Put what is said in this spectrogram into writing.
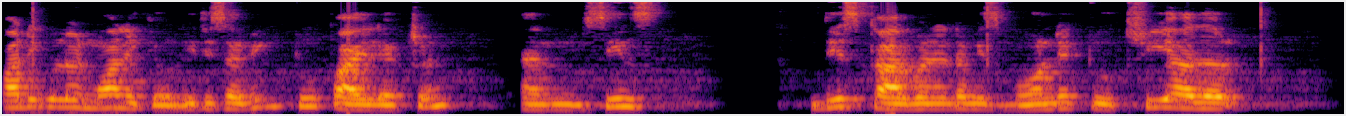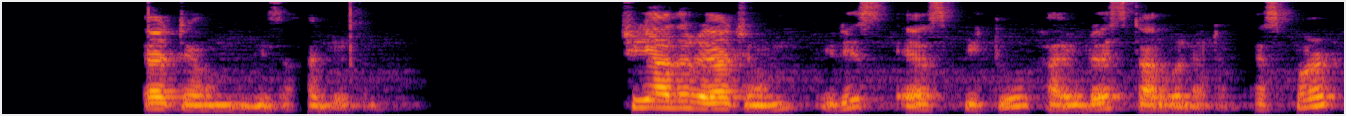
particular molecule it is having two pi electron. And since this carbon atom is bonded to three other atom is a hydrogen three other atom it is sp2 hybridized carbon atom. As per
